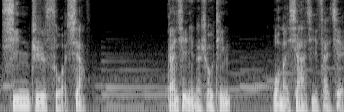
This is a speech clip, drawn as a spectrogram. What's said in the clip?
心之所向》。感谢您的收听，我们下集再见。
